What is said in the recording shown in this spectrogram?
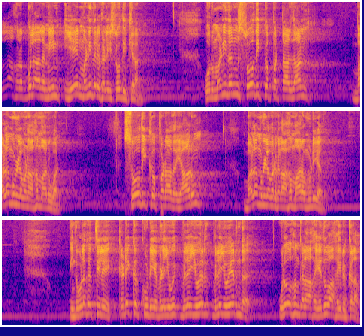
அல்லாஹ் ரப்புலாலமீன் ஏன் மனிதர்களை சோதிக்கிறான்? ஒரு மனிதன் சோதிக்கப்பட்டால்தான் பலமுள்ளவனாக மாறுவான். சோதிக்கப்படாத யாரும் பலமுள்ளவர்களாக மாற முடியாது. இந்த உலகத்திலே கிடைக்கக்கூடிய விலையு விலையுயர் விலையுயர்ந்த உலோகங்களாக எதுவாக இருக்கலாம்?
